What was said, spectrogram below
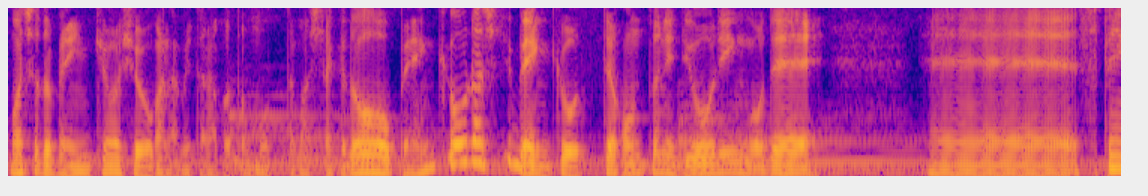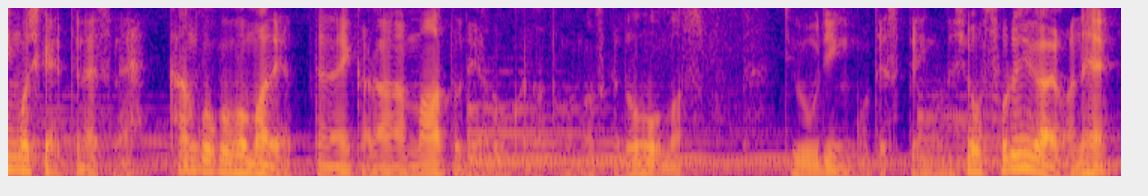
もうちょっと勉強しようかなみたいなこと思ってましたけど、勉強らしい勉強って本当にデュオリンゴで、えースペイン語しかやってないですね。韓国語までやってないから、まあ後でやろうかなと思いますけど、まあ、デュオリンゴでスペイン語でしょ。それ以外はね、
